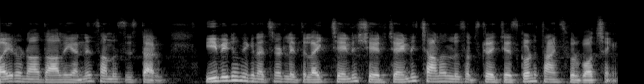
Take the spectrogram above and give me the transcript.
భైరవనాథ్ ఆలయాన్ని సందర్శిస్తారు. ఈ వీడియో మీకు నచ్చినట్లయితే లైక్ చేయండి షేర్ చేయండి ఛానల్ను సబ్స్క్రైబ్ చేసుకోండి. Thanks for watching.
